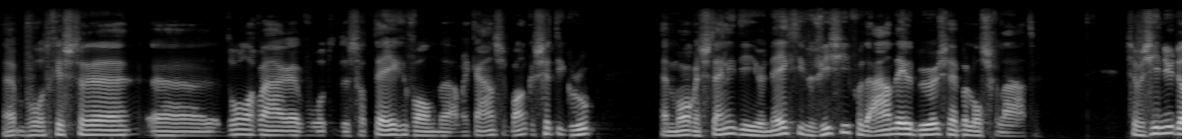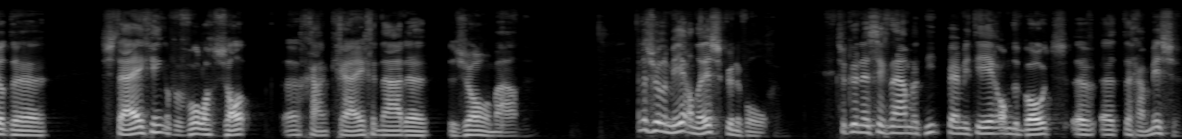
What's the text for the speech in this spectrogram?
bijvoorbeeld gisteren, uh, donderdag, waren bijvoorbeeld de strategen van de Amerikaanse banken, Citigroup en Morgan Stanley, die hun negatieve visie voor de aandelenbeurs hebben losgelaten. Ze voorzien nu dat de stijging een vervolg zal uh, gaan krijgen na de zomermaanden. En er zullen meer analisten kunnen volgen. Ze kunnen zich namelijk niet permitteren om de boot uh, te gaan missen.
